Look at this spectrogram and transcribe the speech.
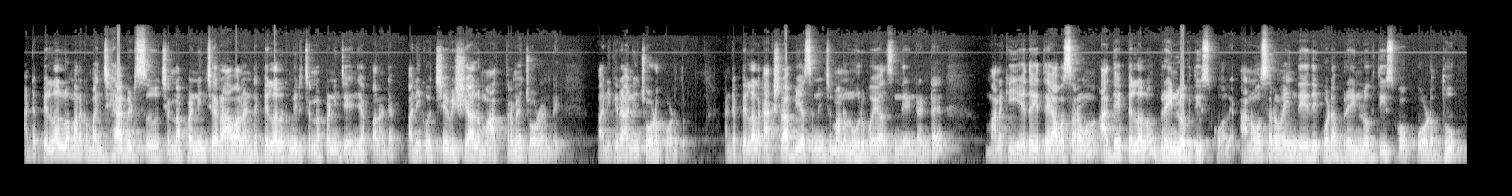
అంటే పిల్లల్లో మనకు మంచి హ్యాబిట్స్ చిన్నప్పటి నుంచే రావాలంటే పిల్లలకు మీరు చిన్నప్పటి నుంచి ఏం చెప్పాలంటే పనికొచ్చే విషయాలు మాత్రమే చూడండి. పనికిరాని చూడకూడదు. అంటే పిల్లలకు అక్షరాభ్యాసం నుంచి మనం నూరిపోయాల్సింది ఏంటంటే మనకి ఏదైతే అవసరమో అదే పిల్లలు బ్రెయిన్లోకి తీసుకోవాలి. అనవసరమైనది ఏది కూడా బ్రెయిన్లోకి తీసుకోకూడదు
